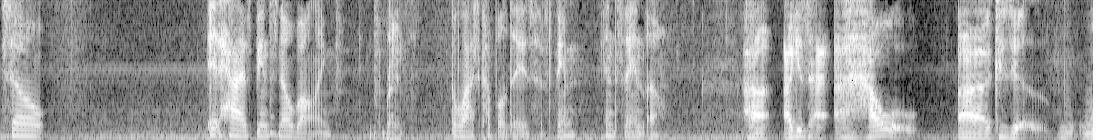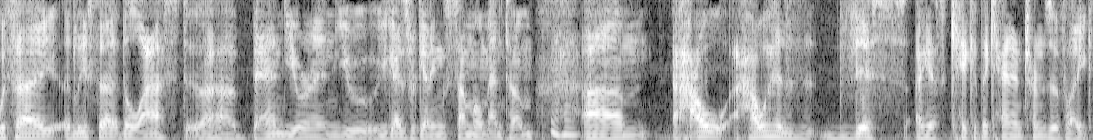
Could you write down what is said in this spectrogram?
so it has been snowballing. Right. The last couple of days have been insane, though. Uh, I guess uh, how because uh, with uh, at least the the last uh, band you were in, you you guys were getting some momentum. Um, how how has this I guess kick at the can in terms of like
